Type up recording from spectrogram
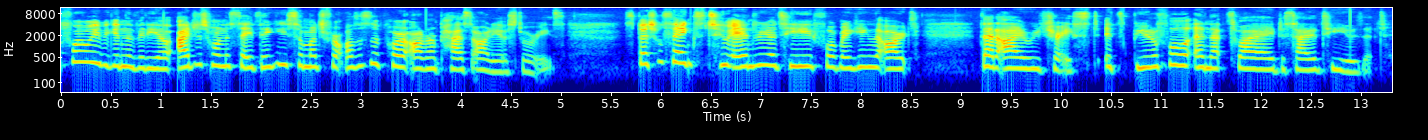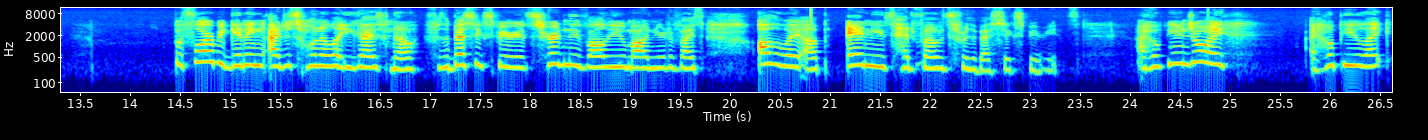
before we begin the video, I just want to say thank you so much for all the support on our past audio stories. Special thanks to Andrea T for making the art that I retraced. It's beautiful and that's why I decided to use it. Before beginning, I just want to let you guys know, for the best experience, turn the volume on your device all the way up and use headphones for the best experience. I hope you enjoy. I hope you like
